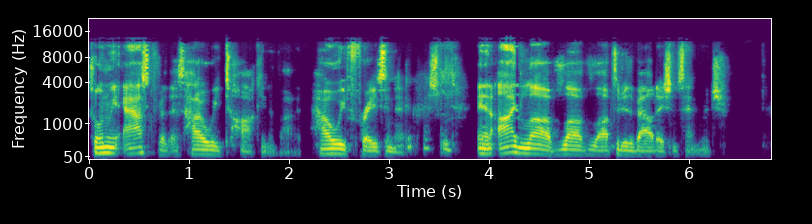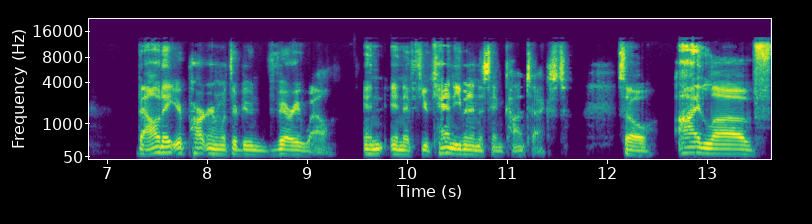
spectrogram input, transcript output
So when we ask for this, how are we talking about it? How are we phrasing it? Good question. And I love, love, love to do the validation sandwich. Validate your partner and what they're doing very well. And, and if you can, even in the same context. So I love,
